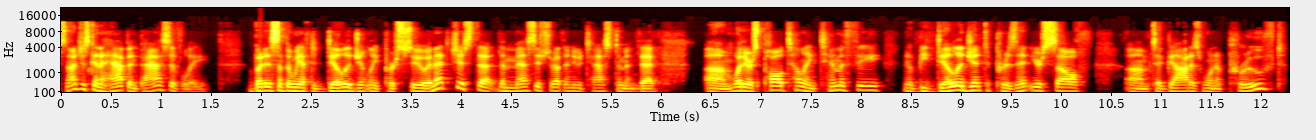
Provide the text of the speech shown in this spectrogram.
it's not just going to happen passively, but it's something we have to diligently pursue. And that's just the, the message throughout the New Testament that um, whether it's Paul telling Timothy, you know, be diligent to present yourself um, to God as one approved.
